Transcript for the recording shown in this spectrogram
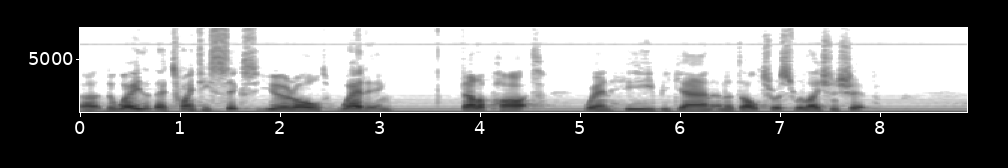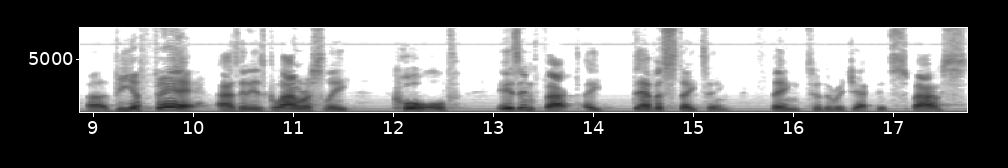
uh, the way that their 26 year old wedding fell apart when he began an adulterous relationship. Uh, the affair, as it is glamorously called, is in fact a devastating thing to the rejected spouse.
